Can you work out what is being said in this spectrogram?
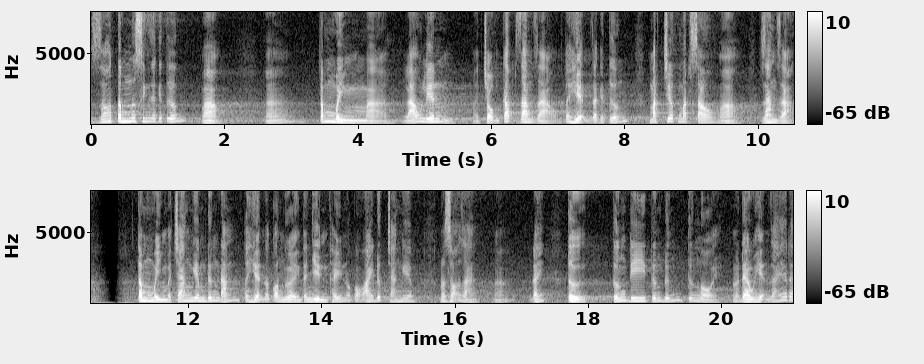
do tâm nó sinh ra cái tướng. À, à, tâm mình mà láo liên trộm cắp gian dảo ta hiện ra cái tướng mắt trước mắt sau à, gian dảo. Tâm mình mà trang nghiêm đứng đắn ta hiện ra con người người ta nhìn thấy nó có oai đức trang nghiêm nó rõ ràng à, đấy từ tướng đi tướng đứng tướng ngồi nó đều hiện ra hết á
